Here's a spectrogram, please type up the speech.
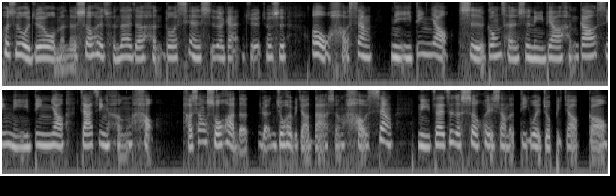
或是我觉得我们的社会存在着很多现实的感觉，就是哦，好像你一定要是工程师，你一定要很高薪，你一定要家境很好，好像说话的人就会比较大声，好像你在这个社会上的地位就比较高。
